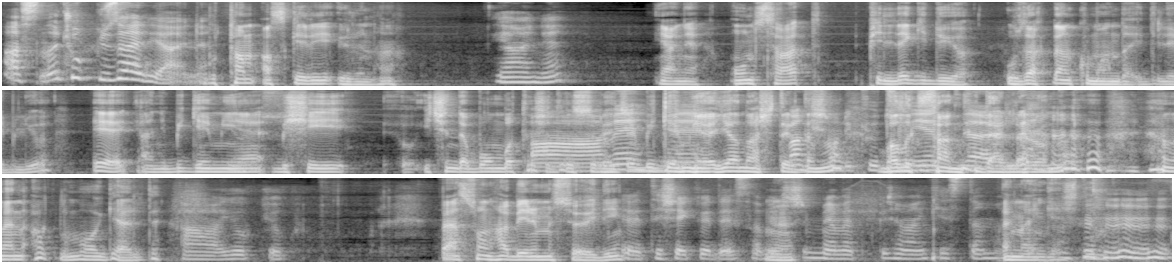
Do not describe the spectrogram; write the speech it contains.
aslında çok güzel yani. Bu tam askeri ürün ha. Yani Yani 10 saat pille gidiyor. Uzaktan kumanda edilebiliyor. E yani bir gemiye bir şeyi içinde bomba taşıdığı Aa, sürece bir Mehmet. gemiye Bak yanaştırdın mı balık niyetler. zannederler onu. Hemen aklıma o geldi. aa yok yok. Ben son haberimi söyleyeyim. Evet teşekkür ederiz habercim. Mehmet bir hemen kesti ama. Hemen geçtim.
